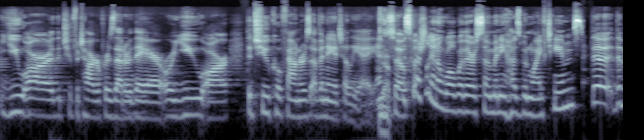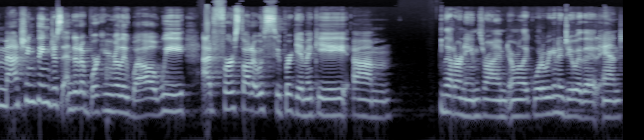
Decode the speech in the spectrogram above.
Yeah. you are the two photographers that are there, or you are the two co-founders of Anée Atelier. And Yep. so especially in a world where there are so many husband wife teams. the the matching thing just ended up working really well. We at first thought it was super gimmicky. Um, that our names rhymed, and we're like, "What are we going to do with it?" And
